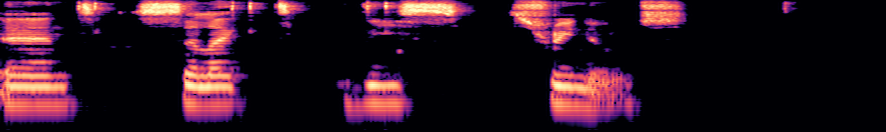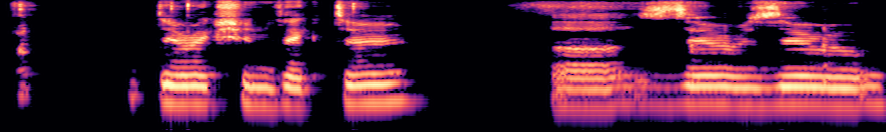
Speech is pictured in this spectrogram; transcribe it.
and select these three nodes. Direction vector uh, 0, 0,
